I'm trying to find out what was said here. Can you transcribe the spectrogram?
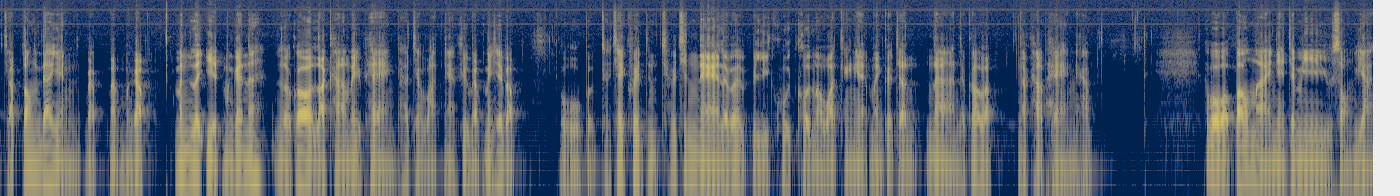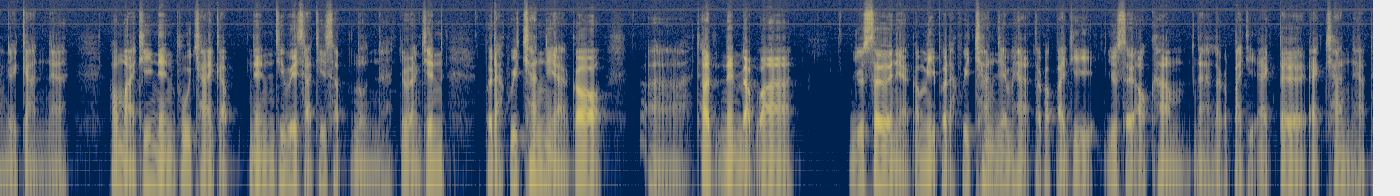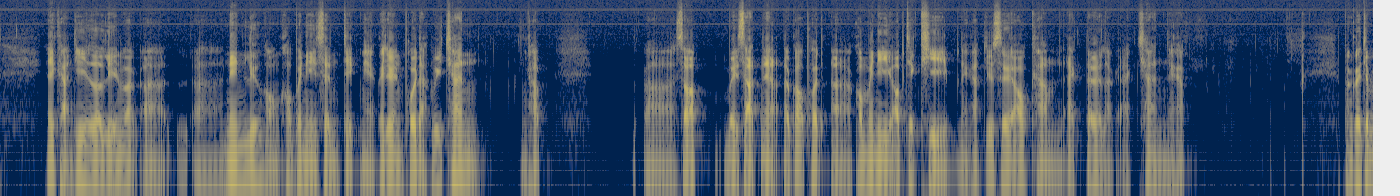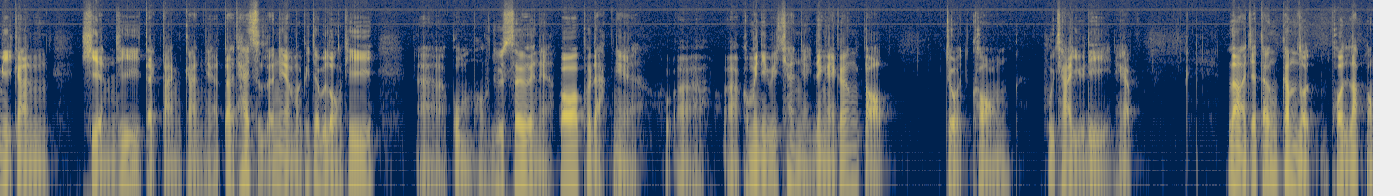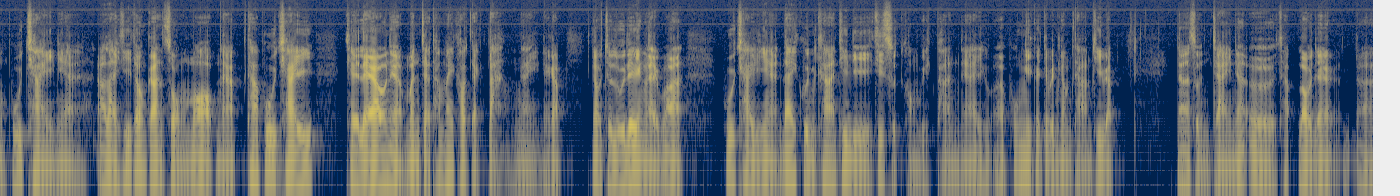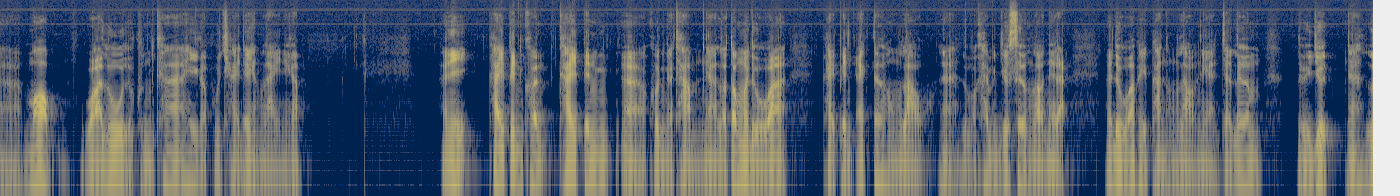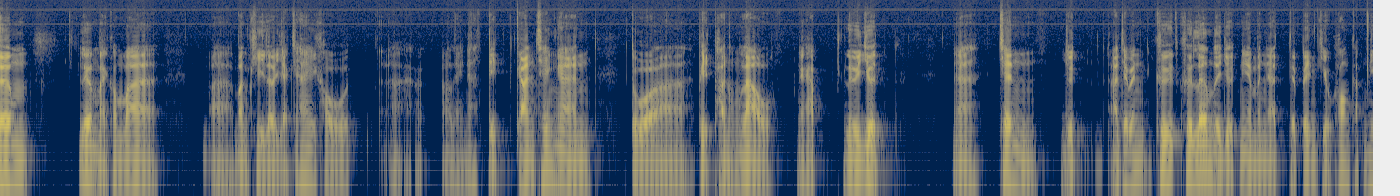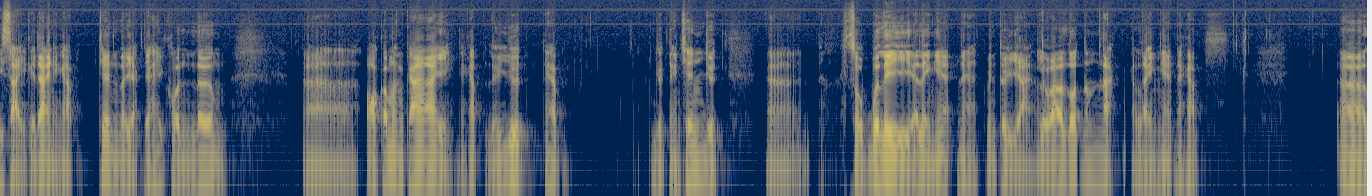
จับต้องได้อย่างแบบเหมือนกับมันละเอียดเหมือนกันนะแล้วก็ราคาไม่แพงถ้าจะวัดเนี่ยคือแบบไม่ใช่แบบโอ้โหใช้เครื่องแนแล้วก็ไปรีคูดคนมาวัดอย่างเงี้ยมันก็จะนานแล้วก็แบบราคาแพงนะครับเขาบอกว่าเป้าหมายเนี่ยจะมีอยู่ 2 อย่างด้วยกันนะเป้าหมายที่เน้นผู้ใช้กับเน้นที่บริษัทที่สนับสนุนนะตัวอย่างเช่น Product Vision เนี่ยก็ถ้าเน้นแบบว่า User เนี่ยก็มี Product Vision ใช่ไหมฮะ แล้วก็ไปที่ User Outcome นะ แล้วก็ไปที่ Actor Action นะครับ ในขณะที่เราเรียนว่าเน้นเรื่องของ Company Centric เนี่ย ก็จะเป็น Product Vision นะครับสำหรับบริษัทเนี่ย แล้วก็ Company Objective นะครับ User Outcome Actor แล้วก็ Action นะครับ มันก็จะมีการเขียนที่แตกต่างกันนะแต่ท้ายสุดแล้วเนี่ย มันก็จะไปลงที่กลุ่มของ User เนี่ย เพราะว่า Product เนี่ย Company Vision เนี่ย ยังไงก็ต้องตอบโจทย์ของ ผู้ใช้อยู่ดีนะครับเราอาจจะต้องกำหนดผลลัพธ์ของผู้ใช้เนี่ยอะไรที่ต้องการส่งมอบนะครับถ้าผู้ใช้ใช้แล้วเนี่ยมันจะทำให้เขาแตกต่างไงนะครับเราจะรู้ได้อย่างไรว่าผู้ใช้เนี่ยได้คุณค่าที่ดีที่สุดของผลิตภัณฑ์นะพวกนี้ก็จะเป็นคำถามที่แบบน่าสนใจนะเออเราจะเอ่อมอบ value หรือคุณค่าให้กับผู้ใช้ได้อย่างไรนะครับ อันนี้ใครเป็นคนใครเป็นคนกระทำเนี่ยเราต้องมาดูว่าใครเป็น actor ของเรานะหรือว่าใครเป็น user ของเราเนี่ยแหละแล้วดูว่าผลิตภัณฑ์ของเราเนี่ยจะเริ่ม หรือหยุดนะเริ่มเริ่มหมายความว่าบางทีเราอยากจะให้เขาอะไรนะติดการใช้งานตัวผลิตภัณฑ์ของเรานะครับ หรือหยุดนะเช่นหยุดอาจจะเป็นคือคือเริ่มหรือหยุดเนี่ยมันอาจจะเป็นเกี่ยวข้องกับนิสัยก็ได้นะครับ เช่นเราอยากจะให้คนเริ่มออกกำลังกายนะครับหรือหยุดนะครับหยุดอย่างเช่น หยุดสูบบุหรี่อะไรเงี้ยนะเป็นตัวอย่างหรือว่าลดน้ำหนักอะไรเงี้ยนะครับ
